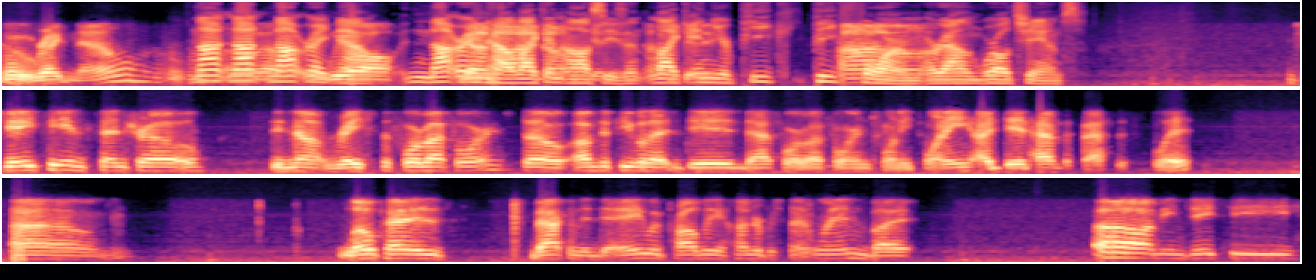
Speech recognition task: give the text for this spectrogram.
Oh, right now? Not not not right we now. All... Not right no, now. No, like in off kidding. season. I'm like kidding. in your peak peak form um, around world champs. JT and Centro did not race the 4x4. So, of the people that did that 4x4 in 2020, I did have the fastest split. Um, Lopez back in the day would probably 100% win, but oh, I mean, JT,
